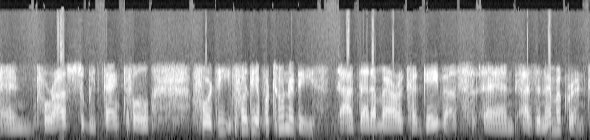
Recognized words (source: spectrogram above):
and for us to be thankful for the for the opportunities uh, that America gave us and as an immigrant.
